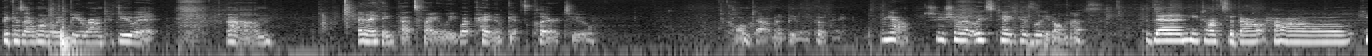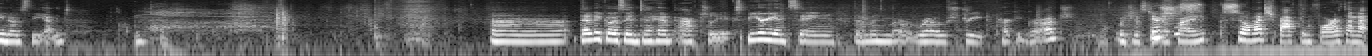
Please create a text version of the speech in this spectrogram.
because I won't always be around to do it, um, and I think that's finally what kind of gets Claire to calm down and be like, okay. yeah. She should at least take his lead on this. Then he talks about how he knows the end. Uh, then it goes into him actually experiencing the Monroe Street parking garage, which is There's terrifying. just so much back and forth, and I,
